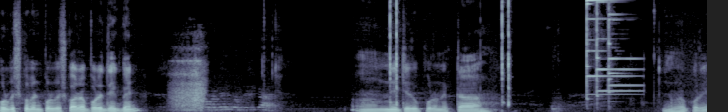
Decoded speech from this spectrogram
প্রবেশ করবেন। প্রবেশ করার পরে দেখবেন নেটের উপর অনেকটা নির্ভর করে।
